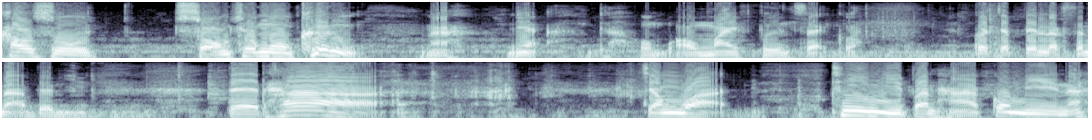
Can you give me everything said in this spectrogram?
เข้าสู่สองชั่วโมงครึ่งนะเนี่ยเดี๋ยวผมเอาไม้ฟืนใส่ก่อน ก็จะเป็นลักษณะแบบนี้ แต่ถ้าจังหวะที่มีปัญหาก็มีนะ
